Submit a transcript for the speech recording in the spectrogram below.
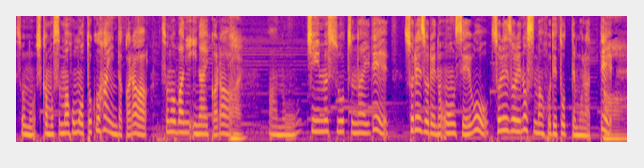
そのしかもスマホも特派員だからその場にいないから、はい、あの Teams をつないでそれぞれの音声をそれぞれのスマホで撮ってもらってあー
